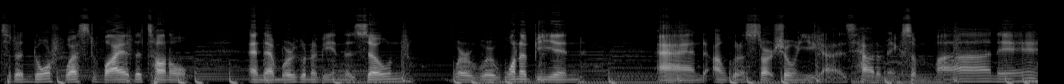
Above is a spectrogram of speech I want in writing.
to the northwest via the tunnel. And then we're going to be in the zone where we want to be in. And I'm going to start showing you guys how to make some money.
